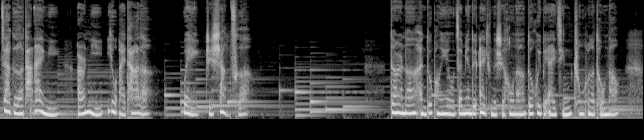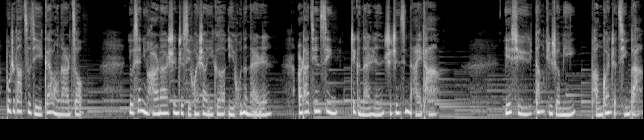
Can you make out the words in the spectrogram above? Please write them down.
嫁个他爱你。而你又爱他的，位之上策。当然呢，很多朋友在面对爱情的时候呢，都会被爱情冲昏了头脑，不知道自己该往哪儿走。有些女孩呢，甚至喜欢上一个已婚的男人，而她坚信这个男人是真心的爱她。也许当局者迷，旁观者清吧。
